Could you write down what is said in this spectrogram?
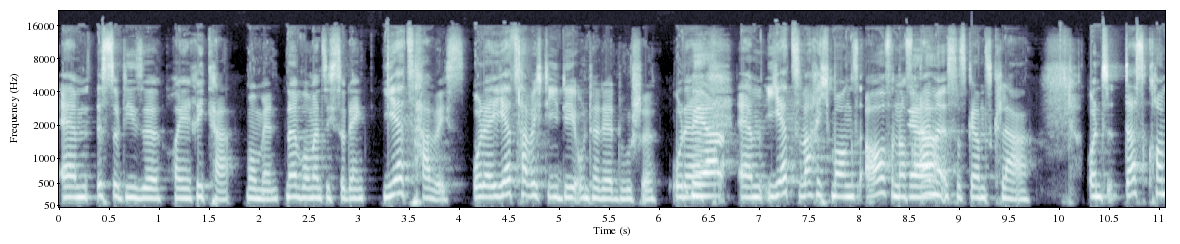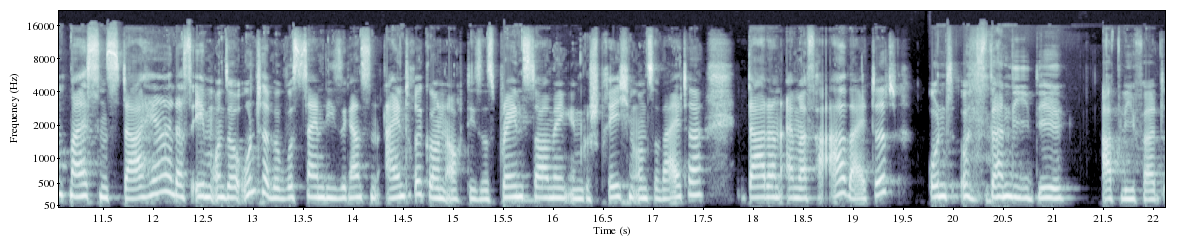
ähm, ist so diese Heureka-Moment, ne, wo man sich so denkt, jetzt habe ich's oder jetzt habe ich die Idee unter der Dusche oder ja. ähm, jetzt wache ich morgens auf und auf ja. einmal ist es ganz klar. Und das kommt meistens daher, dass eben unser Unterbewusstsein diese ganzen Eindrücke und auch dieses Brainstorming in Gesprächen und so weiter da dann einmal verarbeitet und uns dann die Idee abliefert.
